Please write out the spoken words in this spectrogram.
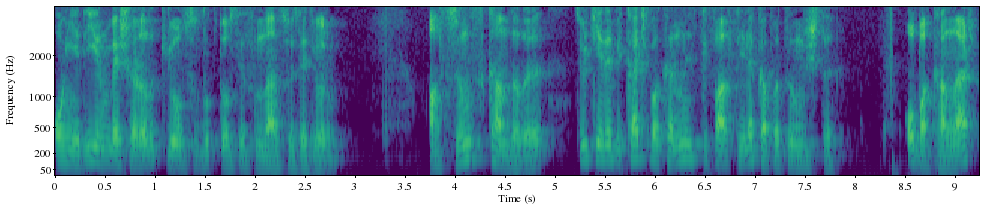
17-25 Aralık yolsuzluk dosyasından söz ediyorum. Asrın skandalı Türkiye'de birkaç bakanın istifasıyla kapatılmıştı. O bakanlar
